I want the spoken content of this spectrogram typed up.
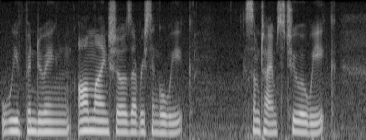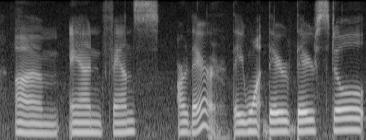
we've been doing online shows every single week, sometimes two a week, um, and fans are there. Yeah. They want they're they're still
